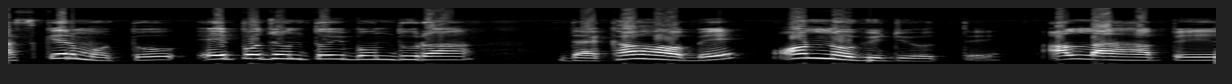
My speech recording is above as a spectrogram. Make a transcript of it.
আজকের মতো এই পর্যন্তই বন্ধুরা। দেখা হবে অন্য ভিডিওতে। আল্লাহ হাফেজ।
